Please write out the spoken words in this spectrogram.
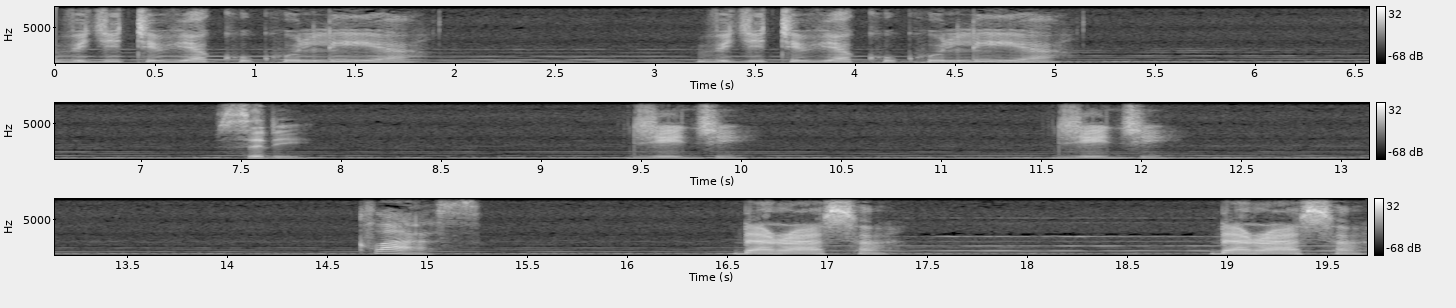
Vijiti vya kukulia. Vijiti vya kukulia. City. Jiji. Jiji. Class. Darasa. Darasa.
